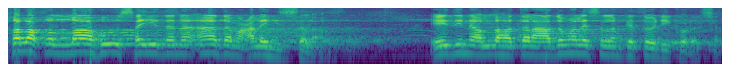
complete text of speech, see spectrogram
খালাকাল্লাহু সাইয়্যিদানা আদম আলাইহিস সালাম। এই দিনে আল্লাহ তাআলা আদম আলাইহিস সালামকে তৈরি করেছেন।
